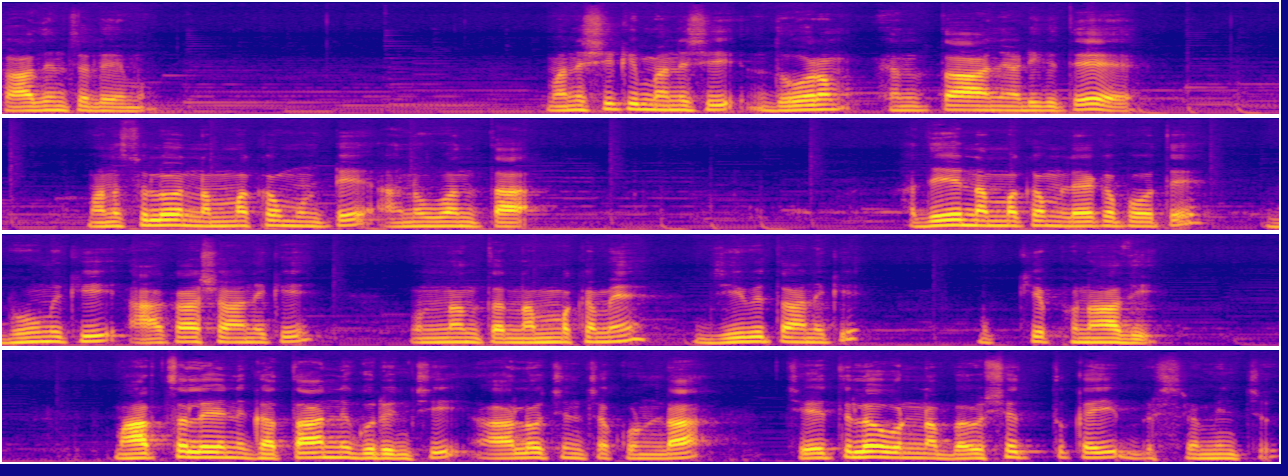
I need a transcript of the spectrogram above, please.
సాధించలేము. మనిషికి మనిషి దూరం ఎంత అని అడిగితే మనసులో నమ్మకం ఉంటే అనువంత అదే నమ్మకం లేకపోతే భూమికి ఆకాశానికి ఉన్నంత నమ్మకమే జీవితానికి ముఖ్య పునాది. మార్చలేని గతాన్ని గురించి ఆలోచించకుండా చేతిలో ఉన్న భవిష్యత్తుకై శ్రమించు.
